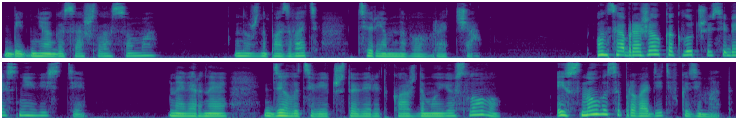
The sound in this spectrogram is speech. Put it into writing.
Бедняга сошла с ума. Нужно позвать тюремного врача. Он соображал, как лучше себя с ней вести. Наверное, делать вид, что верит каждому ее слову, и снова сопроводить в каземат.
